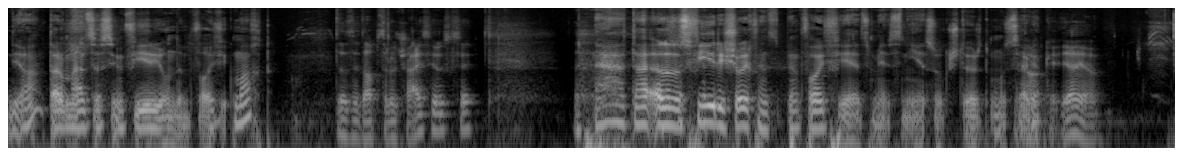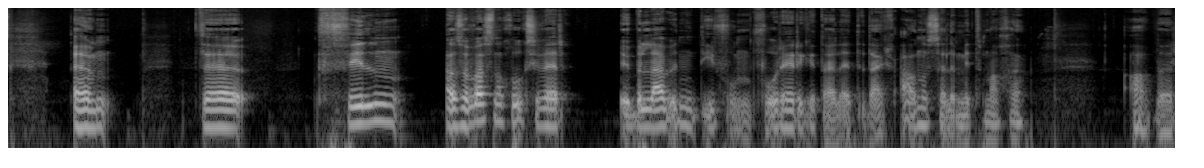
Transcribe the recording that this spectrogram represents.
Ja, darum haben sie es im 4 und im 5 gemacht. Das hat absolut scheiße ausgesehen. Ja, da, also das 4 ist schon, ich finde beim 5 jetzt mir es nie so gestört, muss ich Ja, sagen. okay, ja, ja. Ähm, der Film, also was noch cool gewesen wäre, Überlebende vom vorherigen Teil hätten eigentlich auch noch sollen mitmachen aber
